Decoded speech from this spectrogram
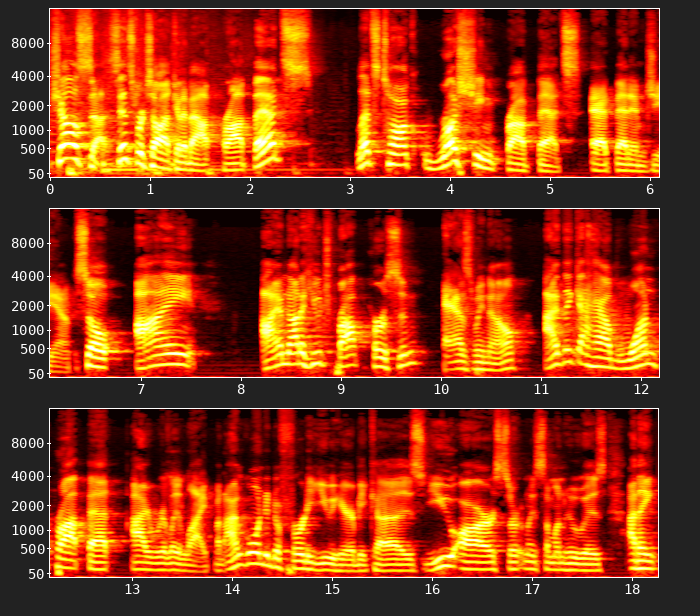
Chelsa, since we're talking about prop bets, let's talk rushing prop bets at BetMGM. So I I am not a huge prop person, as we know. I think I have one prop bet I really like, but I'm going to defer to you here because you are certainly someone who is, I think,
